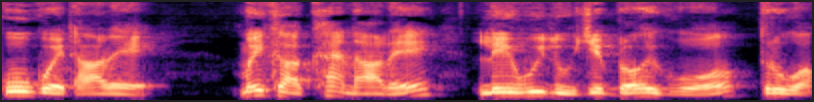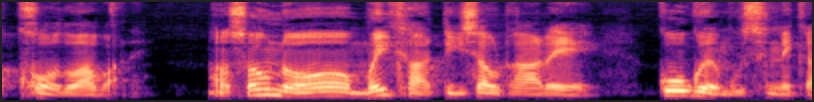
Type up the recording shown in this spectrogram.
ကိုးကွယ်ထားတဲ့မိခါခန့်ထားတဲ့လေဝိလူယေဘရဟိကိုရောသူတို့ကခေါ်သွားပါတယ်နောက်ဆုံးတော့မိခါတိဆောက်ထားတဲ့ကိုးကွယ်မှုစနစ်က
